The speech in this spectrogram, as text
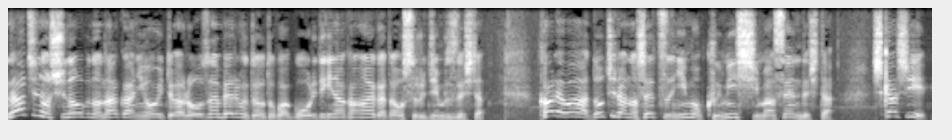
ナチの首脳部の中においては、ローゼンベルグという男は合理的な考え方をする人物でした。彼はどちらの説にも組みしませんでした。しかし、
